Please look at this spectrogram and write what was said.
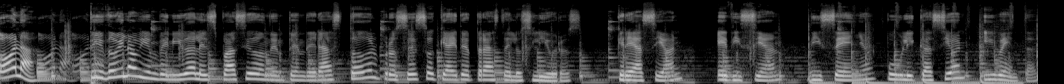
Hola, te doy la bienvenida al espacio donde entenderás todo el proceso que hay detrás de los libros. Creación, edición, diseño, publicación y ventas.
